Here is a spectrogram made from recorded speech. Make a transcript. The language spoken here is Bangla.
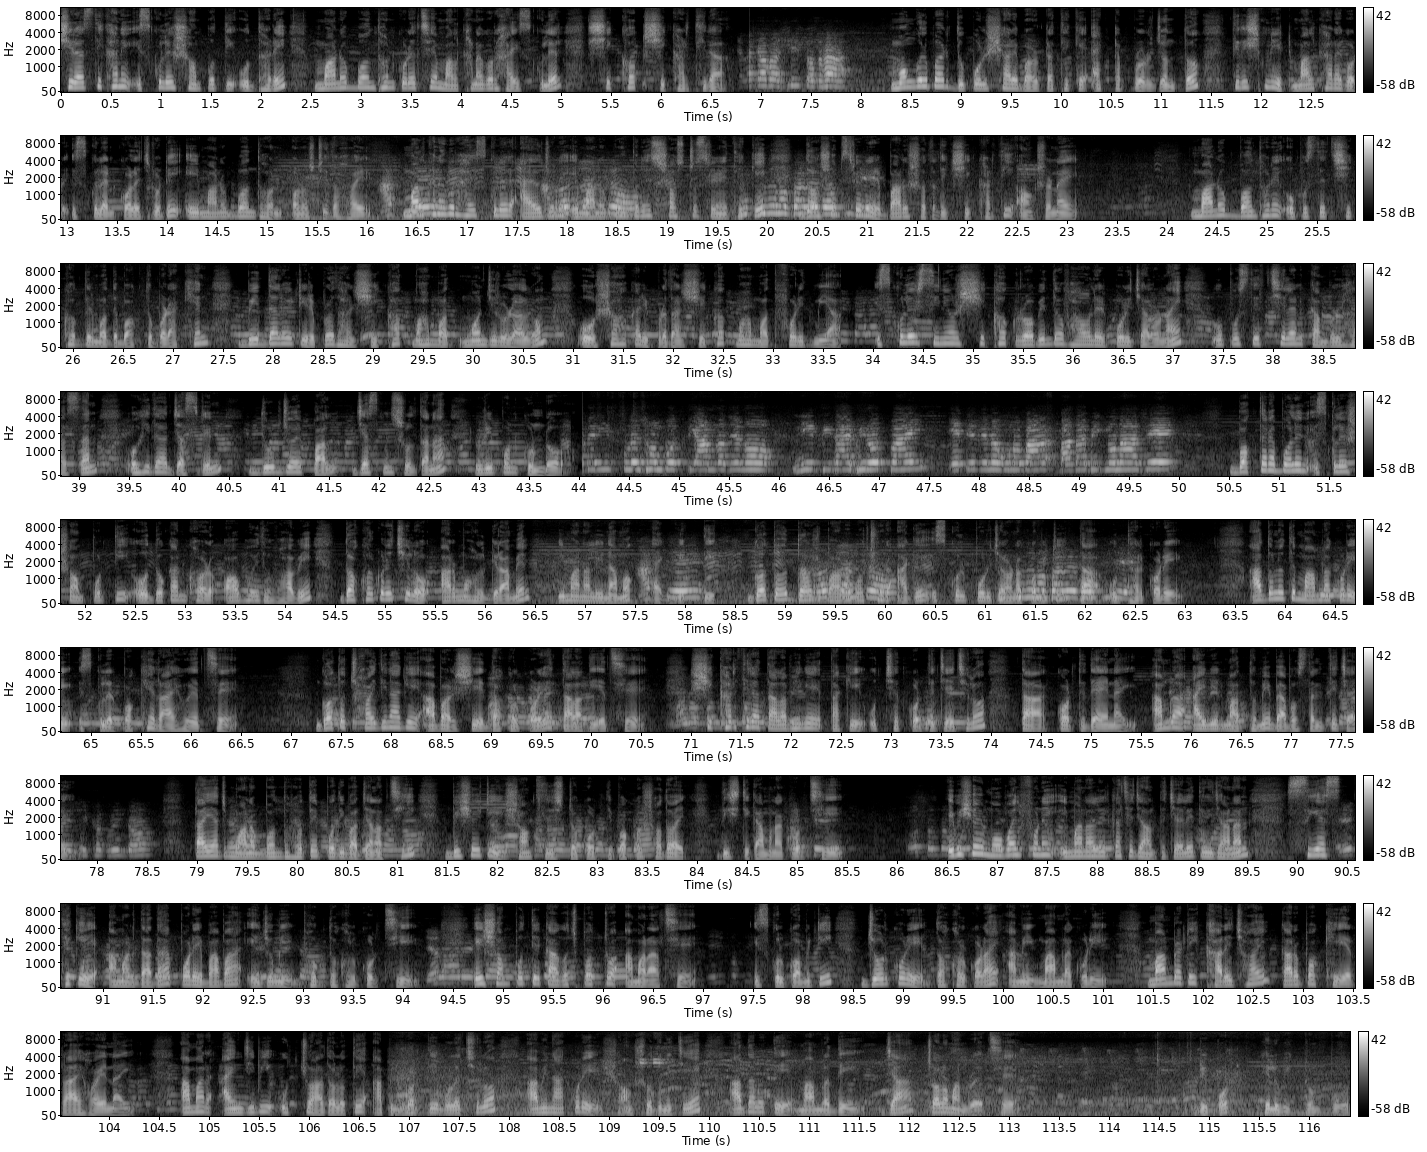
সিরাজদিখানে স্কুলের সম্পত্তি উদ্ধারে মানববন্ধন করেছে মালখানগর হাই স্কুলের শিক্ষক শিক্ষার্থীরা। মঙ্গলবার দুপুর সাড়ে বারোটা থেকে একটা পর্যন্ত তিরিশ minute Malkhanagar school and college রোডে এই মানববন্ধন অনুষ্ঠিত হয়। মালখানাগর হাই স্কুলের আয়োজনে এই মানববন্ধনে ষষ্ঠ শ্রেণি থেকে দশম শ্রেণির বারো শতাধিক শিক্ষার্থী অংশ নেয়। মানববন্ধনে উপস্থিত শিক্ষকদের মধ্যে বক্তব্য রাখেন বিদ্যালয়টির প্রধান শিক্ষক মোহাম্মদ মঞ্জুরুল আলম ও সহকারী প্রধান শিক্ষক মোহাম্মদ ফরিদ মিয়া। স্কুলের সিনিয়র শিক্ষক রবীন্দ্র ভাওয়ালের পরিচালনায় উপস্থিত ছিলেন কামরুল হাসান, ওহিদা জাসরিন, দুর্জয় পাল, জেসমিন সুলতানা, রিপন কুণ্ডু। স্কুলের সম্পত্তি আমরা যেন পাই, এতে যেন কোনো বাধা বিঘ্ন না বক্তারা বলেন, স্কুলের সম্পত্তি ও দোকানঘর অবৈধভাবে দখল করেছিল আরমহল গ্রামের ইমান আলী নামক এক ব্যক্তি। গত দশ বারো বছর আগে স্কুল পরিচালনা কমিটি তা উদ্ধার করে। আদালতে মামলা করে স্কুলের পক্ষে রায় হয়েছে। গত ছয় দিন আগে আবার সে দখল করে তালা দিয়েছে। শিক্ষার্থীরা তালা ভেঙে তাকে উচ্ছেদ করতে চেয়েছিল, তা করতে দেয় নাই। আমরা আইনের মাধ্যমে ব্যবস্থা নিতে চাই। তাই আজ মানববন্ধন হতে প্রতিবাদ জানাচ্ছি। বিষয়টি সংশ্লিষ্ট কর্তৃপক্ষ সদয় দৃষ্টি কামনা করছি। এ বিষয়ে মোবাইল ফোনে ইমান আলীর কাছে জানতে চাইলে তিনি জানান, সিএস থেকে আমার দাদা, পরে বাবা এই জমি ভোগ দখল করছি। এই সম্পত্তির কাগজপত্র আমার আছে। স্কুল কমিটি জোর করে দখল করায় আমি মামলা করি। মামলাটি খারিজ হয়, কারও পক্ষে রায় হয় নাই। আমার আইনজীবী উচ্চ আদালতে আপিল করতে বলেছিল, আমি না করে সংশোধনী চেয়ে আদালতে মামলা দেই, যা চলমান রয়েছে। Report hello Bikrampur.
